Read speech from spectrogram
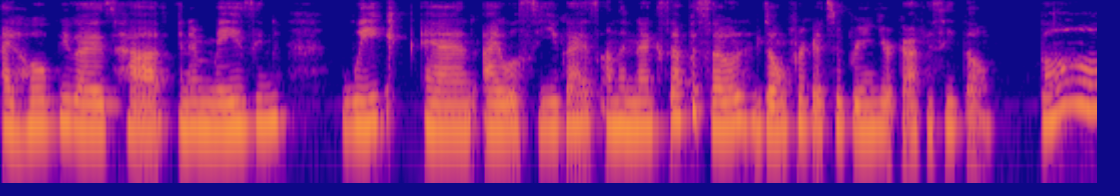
I hope you guys have an amazing week and I will see you guys on the next episode. Don't forget to bring your cafecito. Bye.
